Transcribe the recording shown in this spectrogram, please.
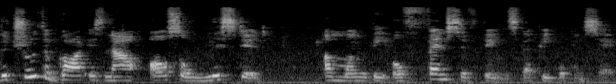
The truth of God is now also listed among the offensive things that people can say.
